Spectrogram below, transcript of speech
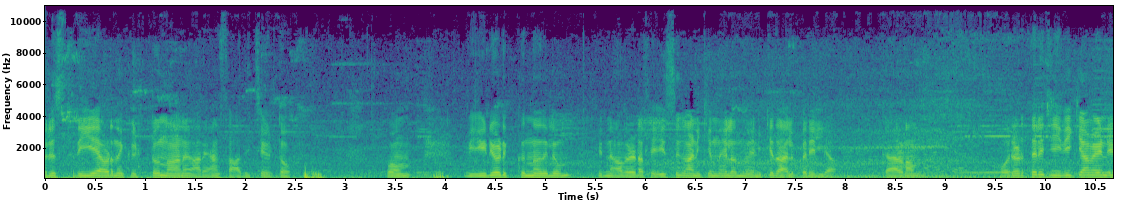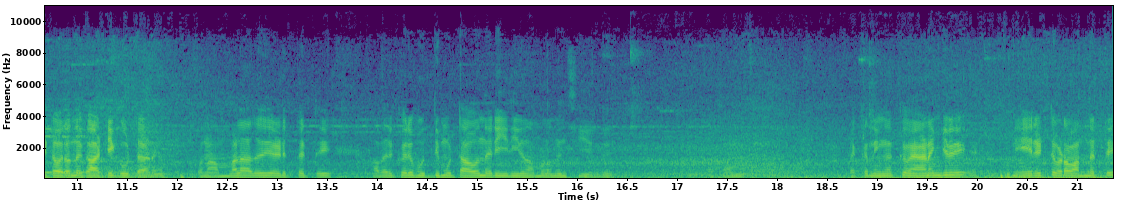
ഒരു സ്ത്രീയെ അവിടെ നിന്ന് കിട്ടുമെന്നാണ് അറിയാൻ സാധിച്ചത് കേട്ടോ. അപ്പം വീഡിയോ എടുക്കുന്നതിലും പിന്നെ അവരുടെ ഫേസ് കാണിക്കുന്നതിലൊന്നും എനിക്ക് താല്പര്യമില്ല. കാരണം ഓരോരുത്തർ ജീവിക്കാൻ വേണ്ടിയിട്ട് ഓരോന്ന് കാട്ടിക്കൂട്ടാണ്. അപ്പോൾ നമ്മളത് എടുത്തിട്ട് അവർക്കൊരു ബുദ്ധിമുട്ടാവുന്ന രീതിയിൽ നമ്മളൊന്നും ചെയ്യരുത്. അപ്പം ഇതൊക്കെ നിങ്ങൾക്ക് വേണമെങ്കിൽ നേരിട്ട് ഇവിടെ വന്നിട്ട്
